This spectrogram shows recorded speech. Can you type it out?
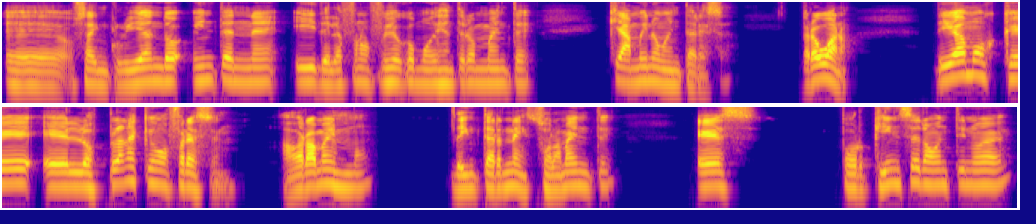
eh, o sea, incluyendo internet y teléfono fijo, como dije anteriormente, que a mí no me interesa. Pero bueno, digamos que eh, los planes que me ofrecen ahora mismo de internet solamente es por 15.99,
